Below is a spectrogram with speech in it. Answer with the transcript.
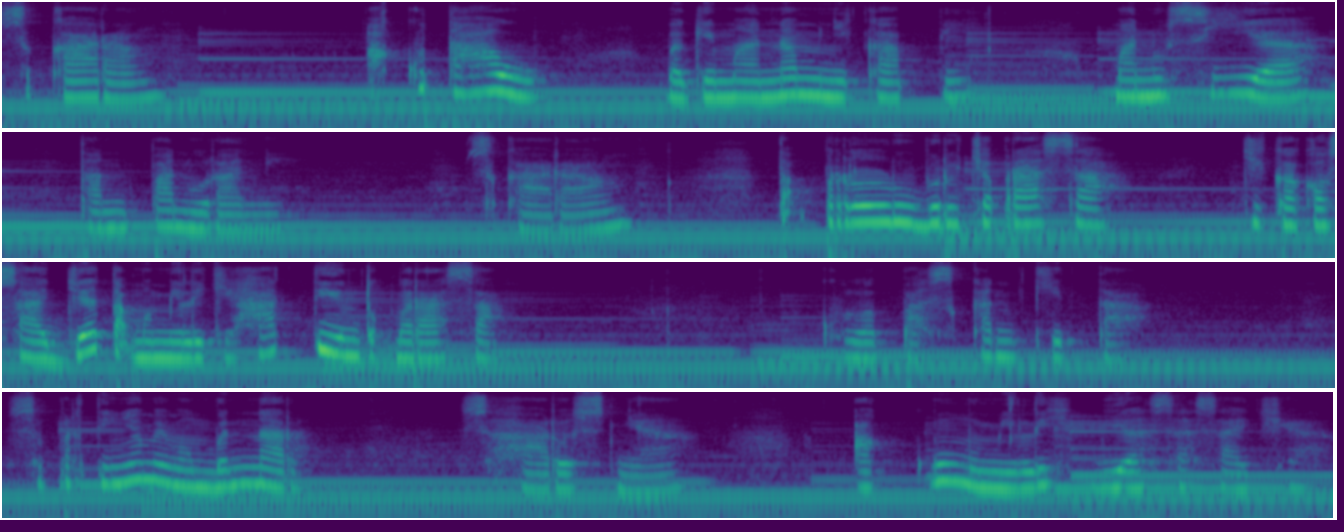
Sekarang, aku tahu bagaimana menyikapi manusia tanpa nurani. Sekarang, tak perlu berucap rasa jika kau saja tak memiliki hati untuk merasa. Kulepaskan kita. Sepertinya memang benar. Seharusnya aku memilih biasa saja.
